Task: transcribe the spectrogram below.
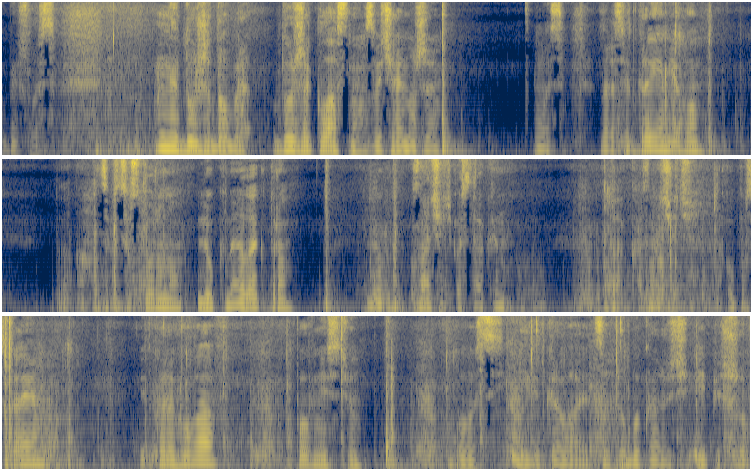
обійшлось. Не дуже добре, дуже класно, звичайно же. Ось, зараз відкриємо його. Це в цю сторону. Люк не електро. Люк, значить, ось так він. Так, значить, опускаємо. Відкоригував повністю. Ось, і відкривається, грубо кажучи, і пішов.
